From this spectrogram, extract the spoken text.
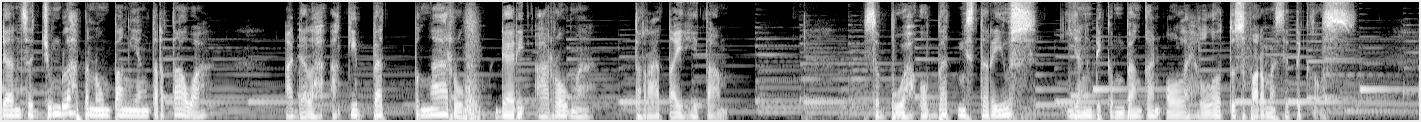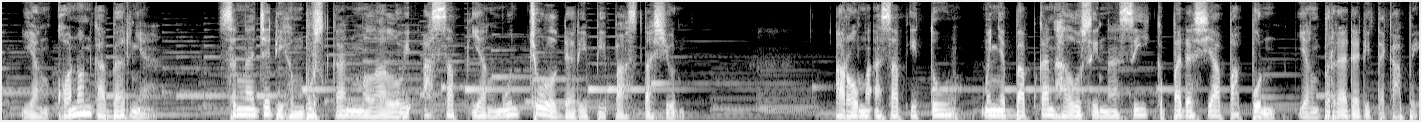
dan sejumlah penumpang yang tertawa adalah akibat pengaruh dari aroma teratai hitam. Sebuah obat misterius yang dikembangkan oleh Lotus Pharmaceuticals yang konon kabarnya sengaja dihembuskan melalui asap yang muncul dari pipa stasiun. Aroma asap itu menyebabkan halusinasi kepada siapa pun yang berada di TKP.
